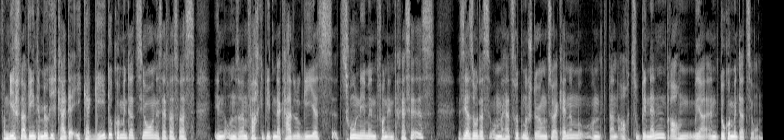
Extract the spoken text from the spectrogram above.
von mir schon erwähnte Möglichkeit der EKG-Dokumentation ist etwas, was in unserem Fachgebiet in der Kardiologie jetzt zunehmend von Interesse ist. Es ist ja so, dass um Herzrhythmusstörungen zu erkennen und dann auch zu benennen, brauchen wir eine Dokumentation.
